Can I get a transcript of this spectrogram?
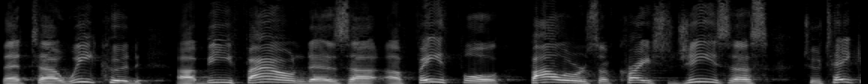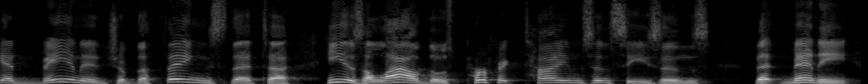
that uh, we could uh, be found as uh, faithful followers of Christ Jesus to take advantage of the things that uh, he has allowed, those perfect times and seasons, that many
